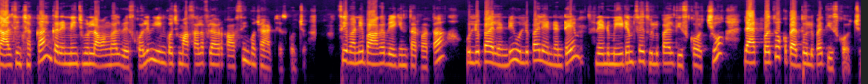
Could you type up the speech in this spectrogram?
దాల్చిన చెక్క ఇంకా రెండు నుంచి మూడు లవంగాలు వేసుకోవాలి. మీకు ఇంకొంచెం మసాలా ఫ్లేవర్ కావాల్సి ఇంకొంచెం యాడ్ చేసుకోవచ్చు. సో ఇవన్నీ బాగా వేగిన తర్వాత ఉల్లిపాయలు అండి ఉల్లిపాయలు ఏంటంటే రెండు మీడియం సైజ్ ఉల్లిపాయలు తీసుకోవచ్చు. లేకపోతే ఒక పెద్ద ఉల్లిపాయ తీసుకోవచ్చు.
